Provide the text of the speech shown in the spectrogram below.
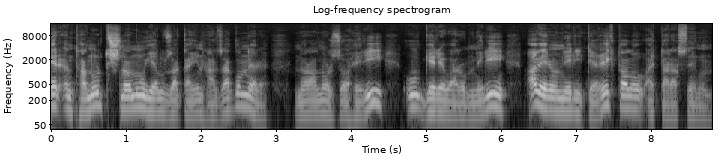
մեր ընդհանուր ճշնամու ելուզակային հարձակումները, նորանոր զոհերի ու գերեվարումների, ավերումների տեղիք տալով այդ տարածքներում։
